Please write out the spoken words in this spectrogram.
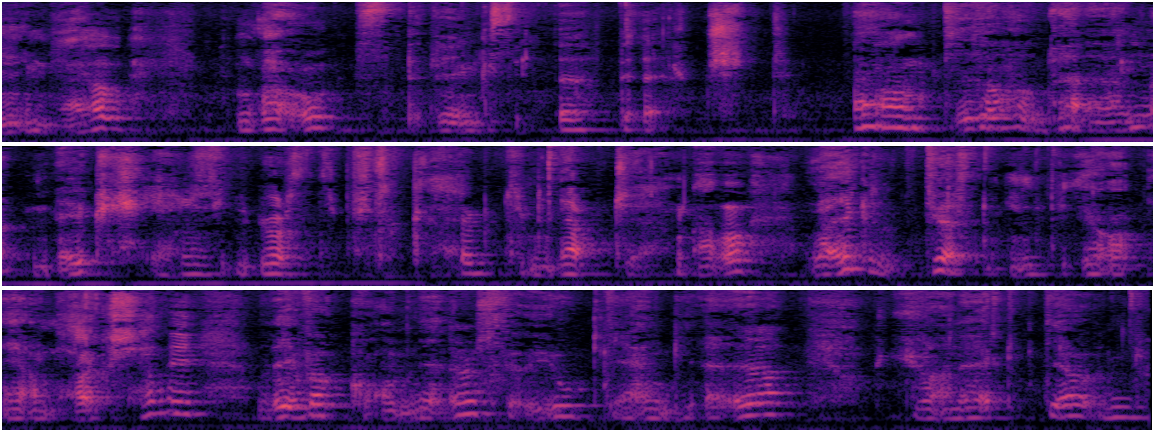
email. No strings attached. Until then, make sure you subscribe to my channel, like this video, and actually leave a comment so you can get connected with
